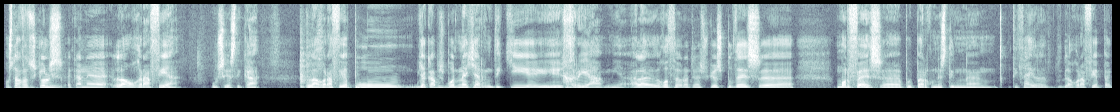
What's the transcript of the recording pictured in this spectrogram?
Ο Σταύρος Κιόλης έκανε λαογραφία ουσιαστικά. Λαογραφία που για κάποιους μπορεί να έχει αρνητική χρειά. Μια- Αλλά εγώ θεωρώ ότι είναι στι πιο σπουδαίες μορφές που υπάρχουν στην. ε, Τι θα η λαογραφία πε-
